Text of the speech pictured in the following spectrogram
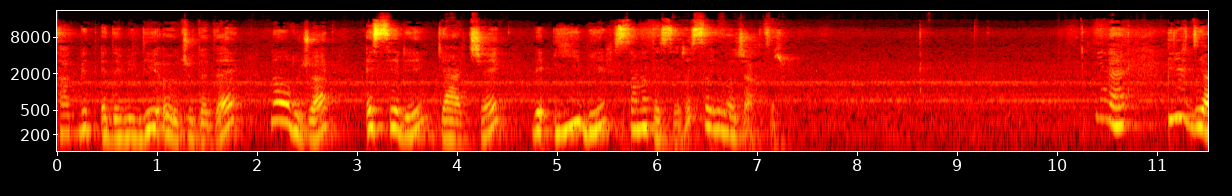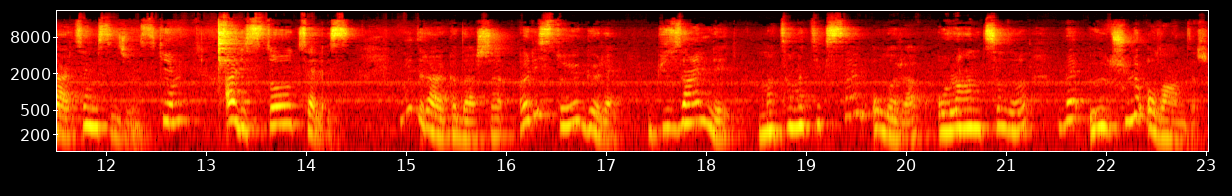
taklit edebildiği ölçüde de ne olacak? Eseri gerçek ve iyi bir sanat eseri sayılacaktır. Yine bir diğer temsilcimiz kim? Aristoteles. Nedir arkadaşlar? Aristo'ya göre güzellik matematiksel olarak orantılı ve ölçülü olandır.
